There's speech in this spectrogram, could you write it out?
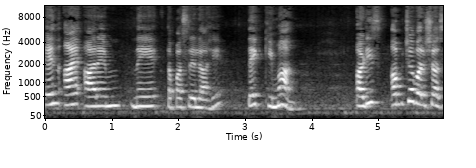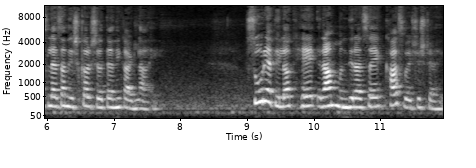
एन आय आर एमने तपासलेलं आहे. ते किमान अडीच अब्ज वर्ष असल्याचा निष्कर्ष त्यांनी काढला आहे. सूर्यतिलक हे राम मंदिराचं एक खास वैशिष्ट्य आहे.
